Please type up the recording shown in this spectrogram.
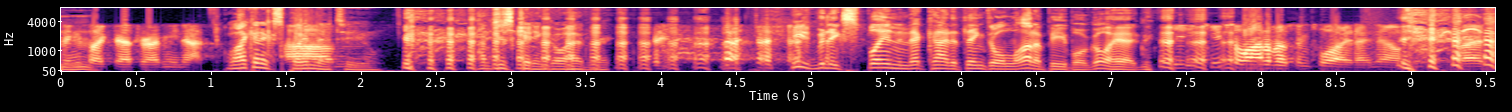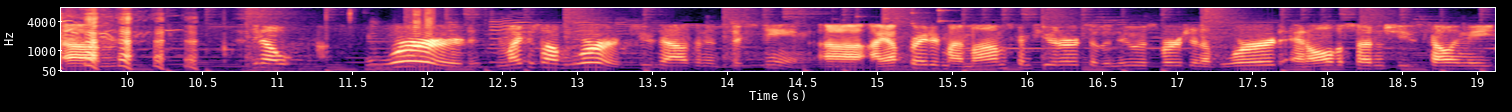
Things like that drive me nuts. Well, I can explain that to Um, you. I'm just kidding. Go ahead, Rick. He's been explaining that kind of thing to a lot of people. Go ahead. he keeps a lot of us employed, I know. But um, you know, Word, Microsoft Word 2016. Uh, I upgraded my mom's computer to the newest version of Word, and all of a sudden she's telling me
